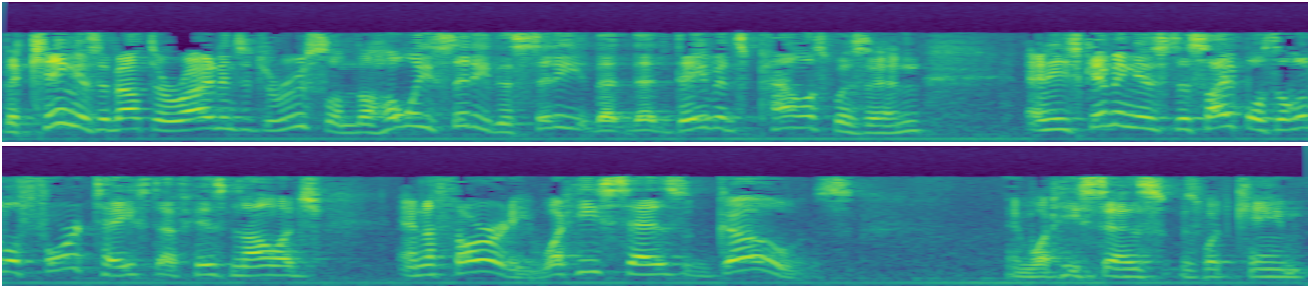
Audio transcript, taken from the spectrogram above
The king is about to ride into Jerusalem, the holy city, the city that, that David's palace was in, and he's giving his disciples a little foretaste of his knowledge and authority. What he says goes, and what he says is what came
